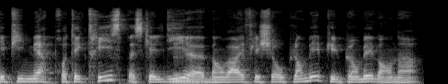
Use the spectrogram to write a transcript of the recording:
et puis une mère protectrice parce qu'elle dit euh, ben, on va réfléchir au plan B. Puis le plan B ben, on a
